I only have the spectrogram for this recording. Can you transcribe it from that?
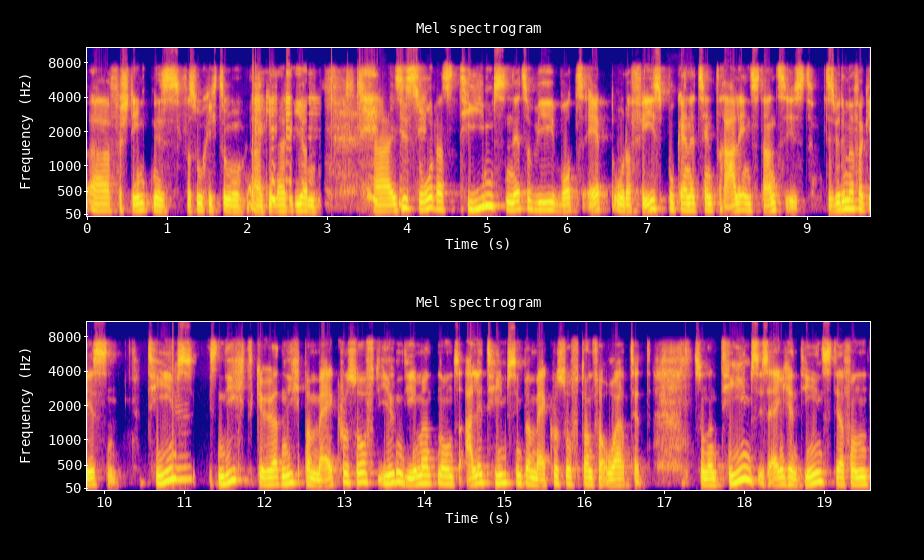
äh, Verständnis versuche ich zu äh, generieren. äh, es ist so, dass Teams nicht so wie WhatsApp oder Facebook eine zentrale Instanz ist. Das wird immer vergessen. Teams mhm. ist nicht, gehört nicht bei Microsoft irgendjemanden und alle Teams sind bei Microsoft dann verortet, sondern Teams ist eigentlich ein Dienst, der von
